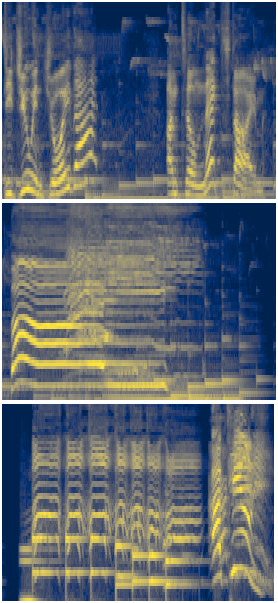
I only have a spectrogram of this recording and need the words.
Did you enjoy that? Until next time, bye! Akili!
